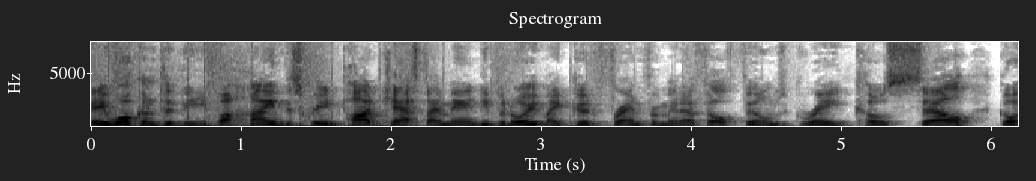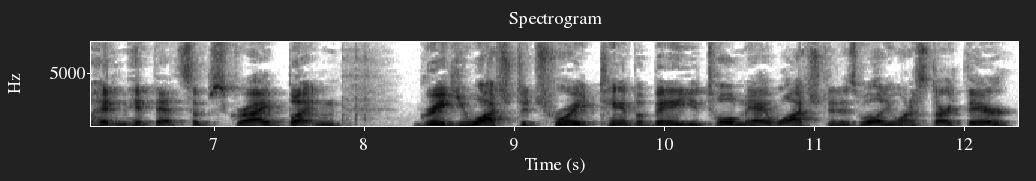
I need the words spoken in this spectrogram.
Hey, welcome to the Behind the Screen podcast. I'm Andy Benoit, my good friend from NFL Films, Greg Cosell. Go ahead and hit that subscribe button. Greg, you watched Detroit, Tampa Bay. You told me I watched it as well. You want to start there?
